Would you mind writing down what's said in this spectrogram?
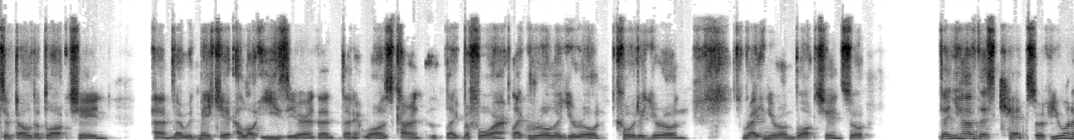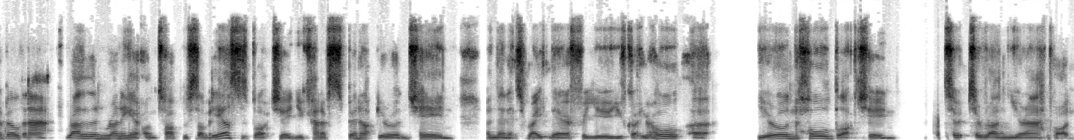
to build a blockchain um, that would make it a lot easier than, than it was current, like before, like rolling your own, coding your own, writing your own blockchain. So then you have this kit. So if you want to build an app, rather than running it on top of somebody else's blockchain, you kind of spin up your own chain, and then it's right there for you. You've got your whole uh, your own whole blockchain to, to run your app on.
